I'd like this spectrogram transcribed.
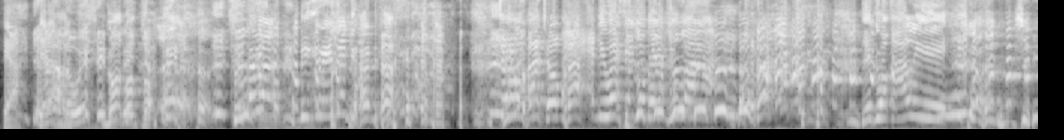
Ya, Ya kan ada WC di Gua- gua- gereja. Susah. Di gereja gak ada. coba, coba. Eh, di WC gue berak juga. ya dua kali. Anjing.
